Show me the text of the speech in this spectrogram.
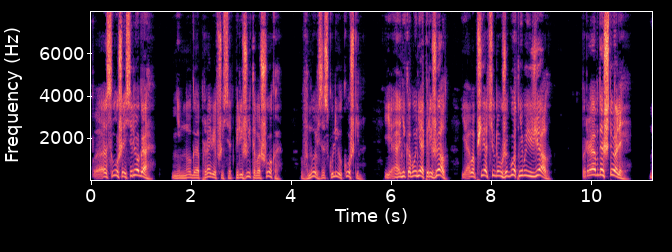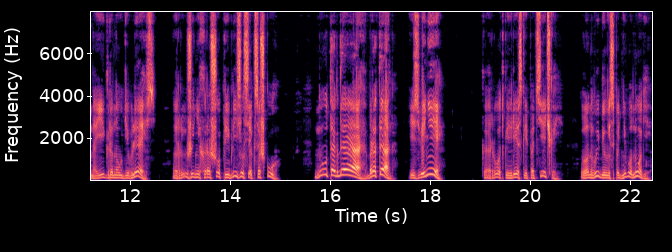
«Послушай, Серега!» Немного оправившись от пережитого шока, вновь заскулил Кошкин. «Я никого не опережал, я вообще отсюда уже год не выезжал!» «Правда, что ли?» Наигранно удивляясь, Рыжий нехорошо приблизился к Сашку. «Ну тогда, братан, извини!» Короткой резкой подсечкой он выбил из-под него ноги,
